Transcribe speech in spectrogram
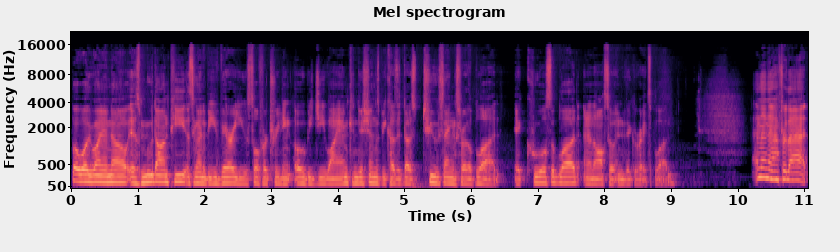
But what we want to know is Mudan Pi is going to be very useful for treating OBGYN conditions because it does two things for the blood. It cools the blood and it also invigorates blood. And then after that,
